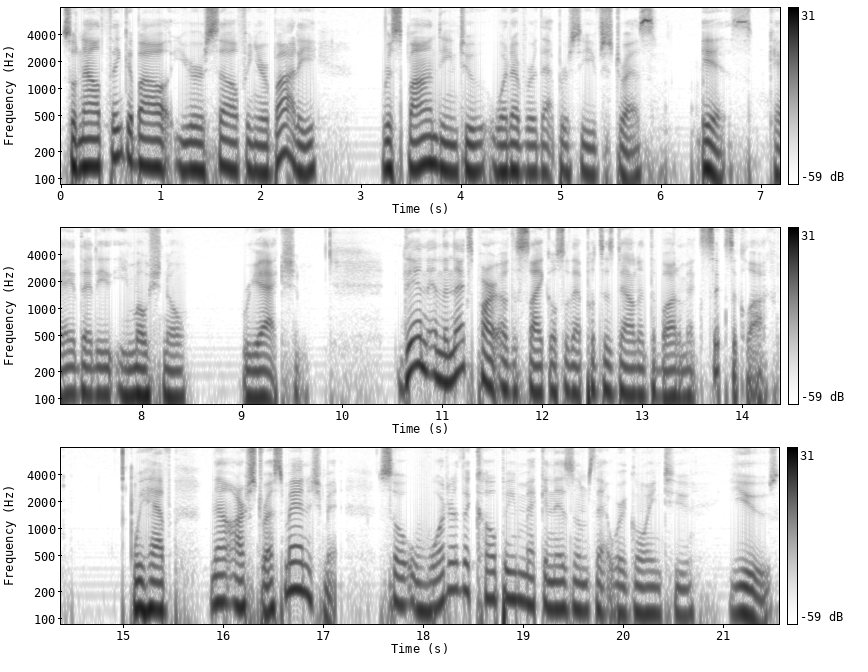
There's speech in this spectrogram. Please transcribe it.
So now think about yourself and your body responding to whatever that perceived stress is, okay? That emotional reaction. Then in the next part of the cycle, so that puts us down at the bottom at six o'clock, we have now our stress management. So, what are the coping mechanisms that we're going to use?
